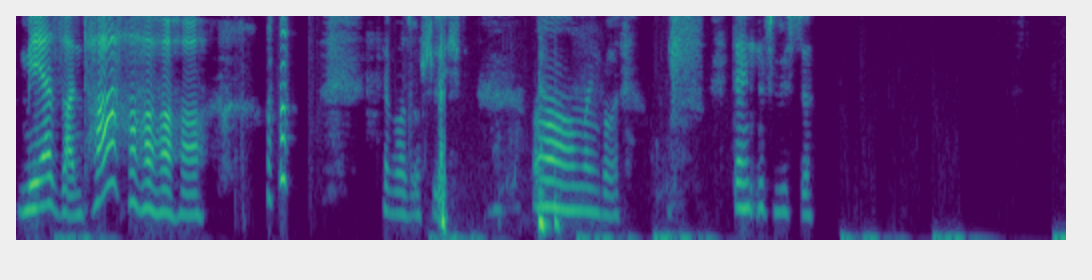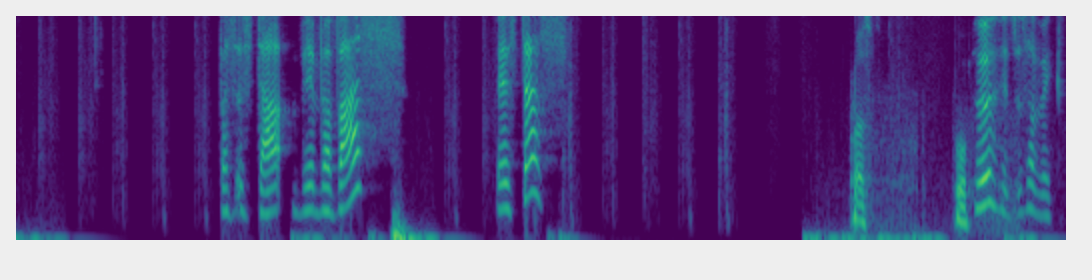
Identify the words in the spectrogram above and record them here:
Mehr Sand. Ha, ha, ha, ha, ha. Der war so schlecht. Oh mein Gott. Da hinten ist Wüste. Was ist da? Wer, wer was? Wer ist das? Was? Wo? Hä, jetzt ist er weg.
